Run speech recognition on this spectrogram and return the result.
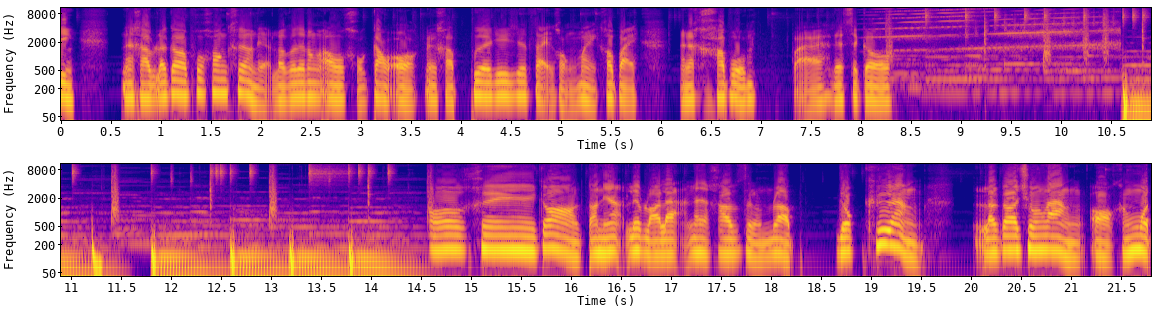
ริง ๆนะครับ แล้วก็พวกห้องเครื่องเนี่ยเราก็จะต้องเอาของเก่าออกนะครับ เพื่อที่จะใส่ของใหม่เข้าไปนะครับผมไป let's go โอเค ก็ตอนนี้เรียบร้อยแล้วนะครับสำหรับยกเครื่อง แล้วก็ช่วงล่างออกทั้งหมด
